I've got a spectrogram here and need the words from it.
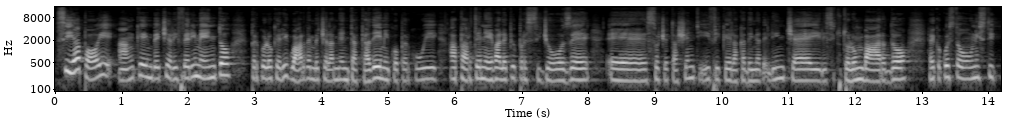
sia poi anche invece riferimento per quello che riguarda invece l'ambiente accademico, per cui apparteneva alle più prestigiose eh, società scientifiche, l'Accademia dei Lincei, l'Istituto Lombardo. Ecco, questo è un isti-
